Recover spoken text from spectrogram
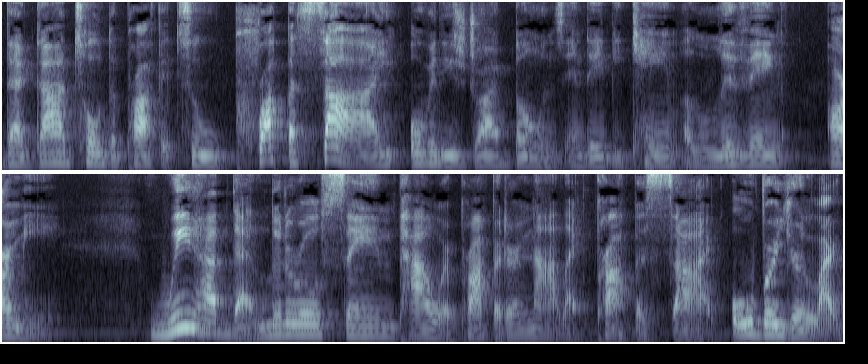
that God told the prophet to prophesy over these dry bones and they became a living army. We have that literal same power, prophet or not, like prophesy over your life,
